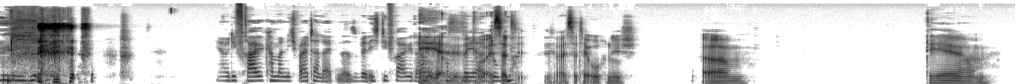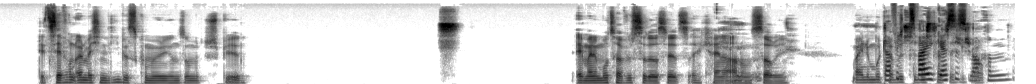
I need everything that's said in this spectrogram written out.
Ja, aber die Frage kann man nicht weiterleiten. Also wenn ich die Frage da bekomme, also, du ja weißt dumm. das, ich weiß das ja auch nicht. Ähm, der, der hat sehr von irgendwelchen Liebeskomödien und so mitgespielt. Ey, meine Mutter wüsste das jetzt. Ey, keine Ahnung, sorry. Meine Mutter Darf ich wüsste zwei das Guesses tatsächlich machen?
